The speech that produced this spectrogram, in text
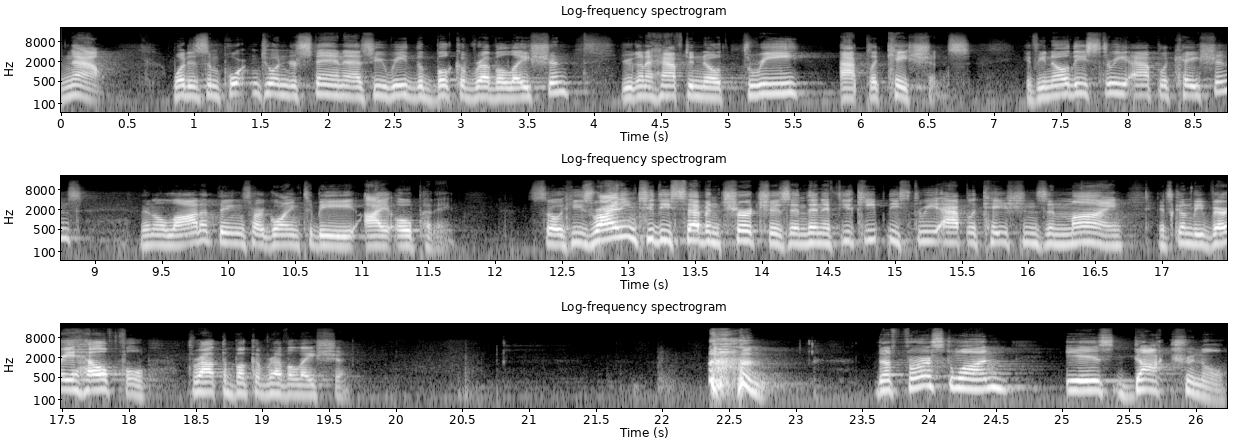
Now, what is important to understand as you read the book of Revelation, you're going to have to know three applications. If you know these three applications, then a lot of things are going to be eye opening. So he's writing to these seven churches, and then if you keep these three applications in mind, it's going to be very helpful throughout the book of Revelation. the first one is doctrinal.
